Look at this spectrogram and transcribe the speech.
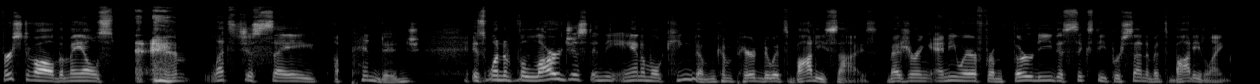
First of all, the male's, let's just say, appendage is one of the largest in the animal kingdom compared to its body size, measuring anywhere from 30 to 60% of its body length.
